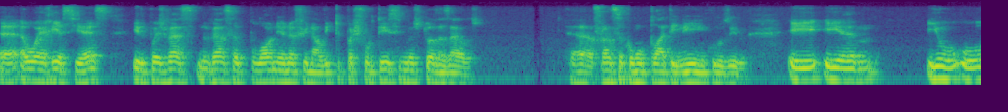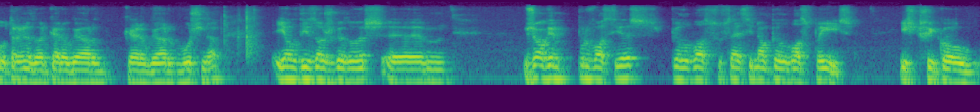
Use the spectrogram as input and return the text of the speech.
a, a URSS e depois vence, vence a Polónia na final, equipas fortíssimas, todas elas. A França com o Platini, inclusive. E, e um, e o, o, o, treinador, que era o Georg, que era o Georg Buchner, ele diz aos jogadores: um, joguem por vocês, pelo vosso sucesso e não pelo vosso país. Isto ficou,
